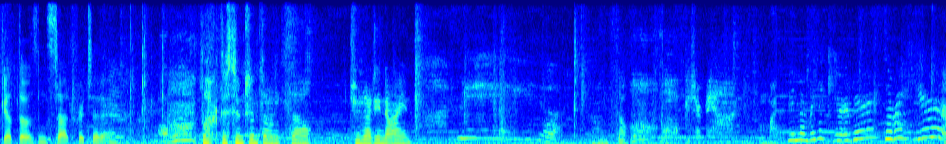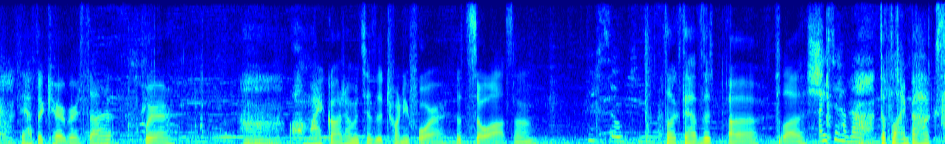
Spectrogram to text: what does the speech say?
get those instead for today. Look, the Simpsons are on sale. Two ninety nine. Yeah. On sale. Oh, Peter Pan. Oh my. Remember the Care Bears? They're right here. They have the Care Bear set. Where? Oh my god, how much is it? 24? That's so awesome. They're so cute. Look, they have the uh, plush. I used to have that. The blind box.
